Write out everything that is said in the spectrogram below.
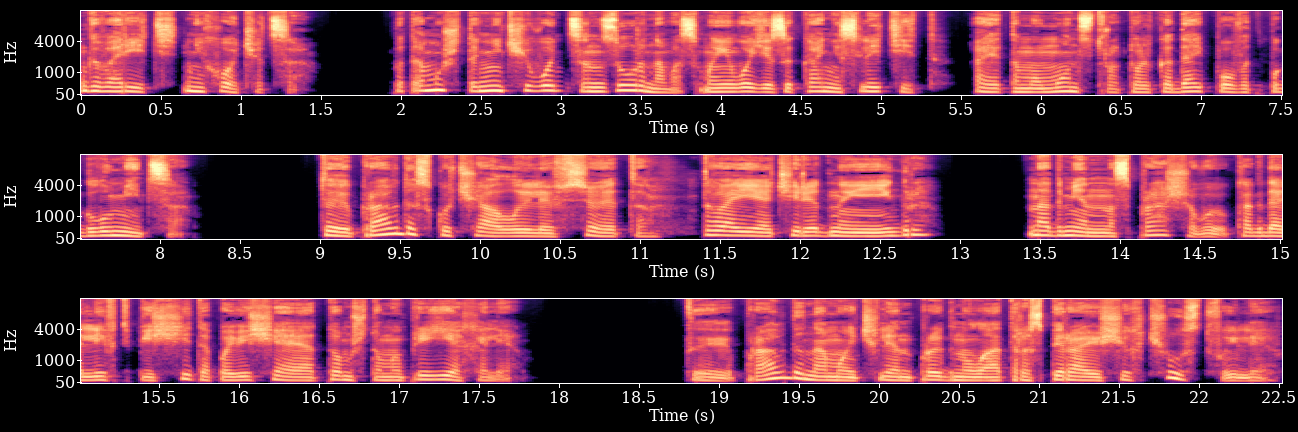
Говорить не хочется. Потому что ничего цензурного с моего языка не слетит, а этому монстру только дай повод поглумиться. Ты правда скучал или все это «Твои очередные игры?» Надменно спрашиваю, когда лифт пищит, оповещая о том, что мы приехали. «Ты правда на мой член прыгнула от распирающих чувств или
